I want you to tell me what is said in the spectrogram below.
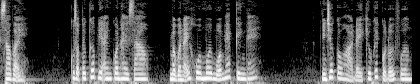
Sao vậy? Cô dạo tôi cướp đi anh Quân hay sao? Mà vừa nãy khua môi múa mép kinh thế. Nhưng trước câu hỏi đầy khiêu khích của đối phương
